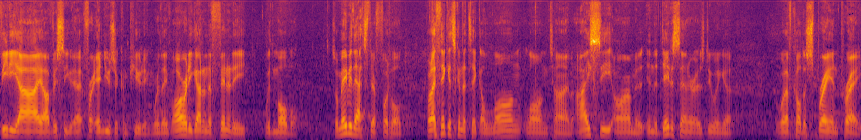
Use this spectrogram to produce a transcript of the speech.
VDI, obviously uh, for end-user computing, where they've already got an affinity with mobile. So maybe that's their foothold. But I think it's going to take a long, long time. I see ARM in the data center as doing a, what I've called a spray and pray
